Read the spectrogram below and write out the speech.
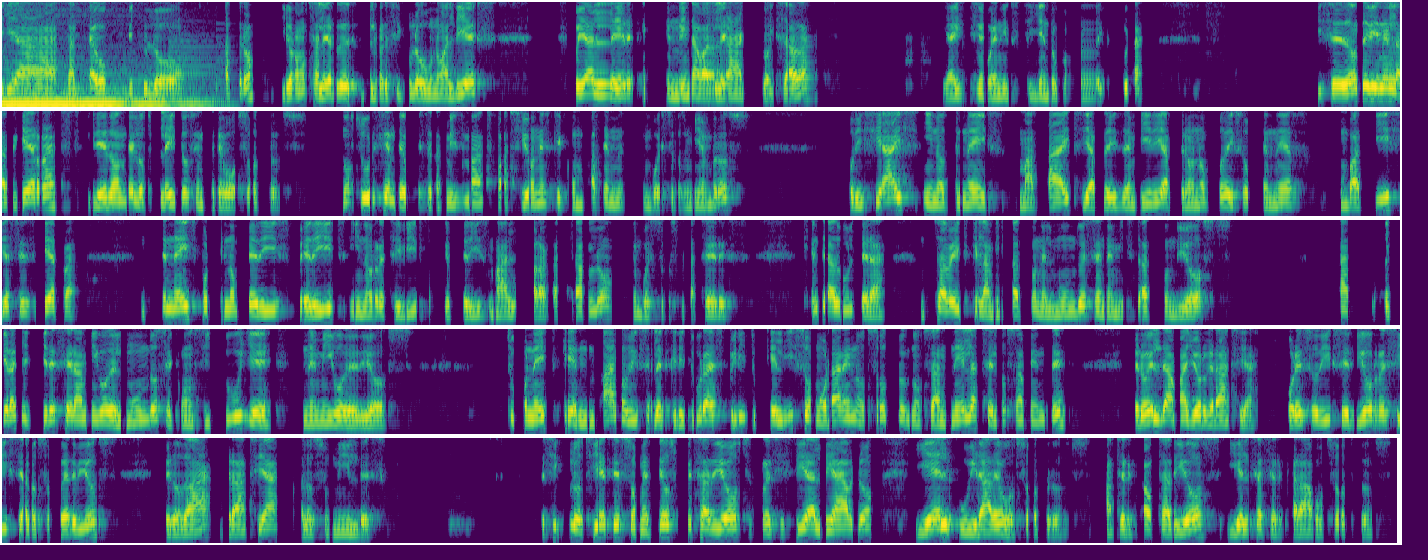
a Santiago capítulo 4 y vamos a leer del versículo 1 al 10. Voy a leer en Reina Valera actualizada y ahí se pueden ir siguiendo con la lectura. Dice, ¿de dónde vienen las guerras y de dónde los pleitos entre vosotros? ¿No surgen de vuestras mismas pasiones que combaten en vuestros miembros? Codiciáis y no tenéis, matáis y ardéis de envidia, pero no podéis obtener, combatís y hacéis guerra. Tenéis porque no pedís, pedís y no recibís porque pedís mal para gastarlo en vuestros placeres. Gente adúltera, ¿no sabéis que la amistad con el mundo es enemistad con Dios? Cualquiera que quiere ser amigo del mundo se constituye enemigo de Dios. Suponéis que en vano, dice la Escritura, Espíritu que Él hizo morar en nosotros nos anhela celosamente, pero Él da mayor gracia. Por eso dice, Dios resiste a los soberbios, pero da gracia a los humildes. Versículo 7, someteos pues a Dios, resistid al diablo, y él huirá de vosotros. Acercaos a Dios, y él se acercará a vosotros.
